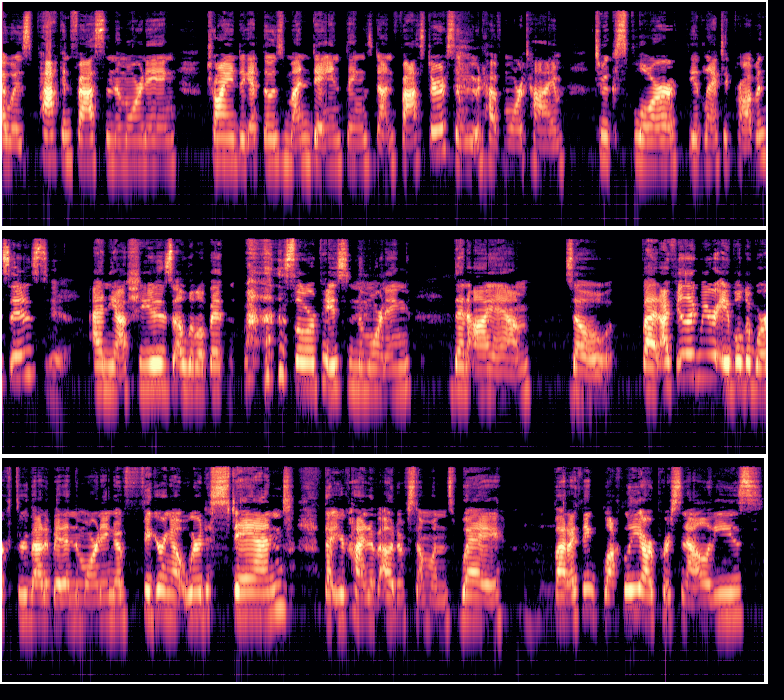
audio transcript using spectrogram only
I was packing fast in the morning, trying to get those mundane things done faster so we would have more time to explore the Atlantic provinces. Yeah. And yeah, she is a little bit slower paced in the morning than I am. So, but I feel like we were able to work through that a bit in the morning of figuring out where to stand that you're kind of out of someone's way. Mm-hmm. But I think luckily our personalities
